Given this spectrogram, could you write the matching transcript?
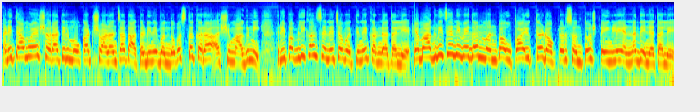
आणि त्यामुळे शहरातील मोकाट श्वानांचा तातडीने बंदोबस्त करा अशी मागणी रिपब्लिकन सेनेच्या वतीने करण्यात आली आहे. या मागणीचे निवेदन मनपा उपायुक्त डॉक्टर संतोष टेंगले यांना देण्यात आले.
